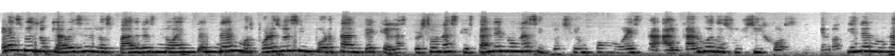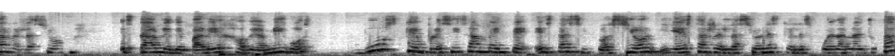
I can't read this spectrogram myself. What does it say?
Eso es lo que a veces los padres no entendemos. Por eso es importante que las personas que están en una situación como esta, al cargo de sus hijos, y que no tienen una relación estable de pareja o de amigos, busquen precisamente esta situación y estas relaciones que les puedan ayudar.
